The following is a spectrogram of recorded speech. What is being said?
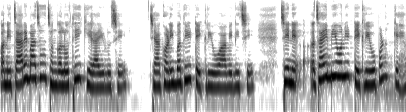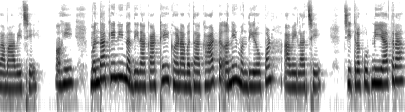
અને ચારે બાજુ જંગલોથી ઘેરાયેલું છે, જ્યાં ઘણી બધી ટેકરીઓ આવેલી છે, જેને અજાયબીઓની ટેકરીઓ પણ કહેવામાં આવે છે. અહીં મંદાકિની નદીના કાંઠે ઘણા બધા ઘાટ અને મંદિરો પણ આવેલા છે. ચિત્રકૂટની યાત્રા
